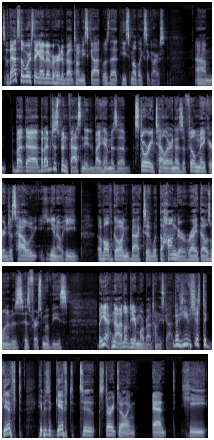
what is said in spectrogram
so that's the worst thing I've ever heard about Tony Scott was that he smelled like cigars. Um, but uh, but I've just been fascinated by him as a storyteller and as a filmmaker and just how you know he evolved going back to with the hunger right that was one of his his first movies but yeah, no, I'd love to hear more about Tony Scott. No, he was just a gift. He was a gift to storytelling, and he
